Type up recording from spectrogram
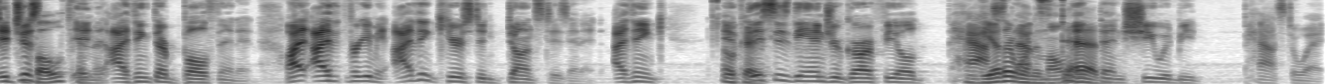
It just, Both in it? I think they're both in it. I, I forgive me. I think Kirsten Dunst is in it. I think if Okay. this is the Andrew Garfield past other that one is moment, dead. then she would be passed away.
